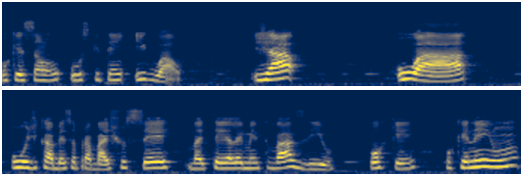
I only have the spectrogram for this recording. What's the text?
Porque são os que têm igual. Já o A, U de cabeça para baixo, C, vai ter elemento vazio. Por quê? Porque nenhum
